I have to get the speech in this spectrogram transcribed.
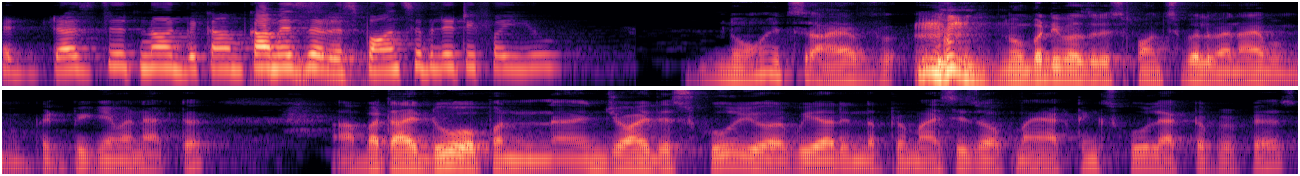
it does it not become come is a responsibility for you No, it's I have nobody was responsible when I became an actor. Uh, but I do open uh, enjoy this school. You are, we are in the premises of my acting school, Actor Prepares.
